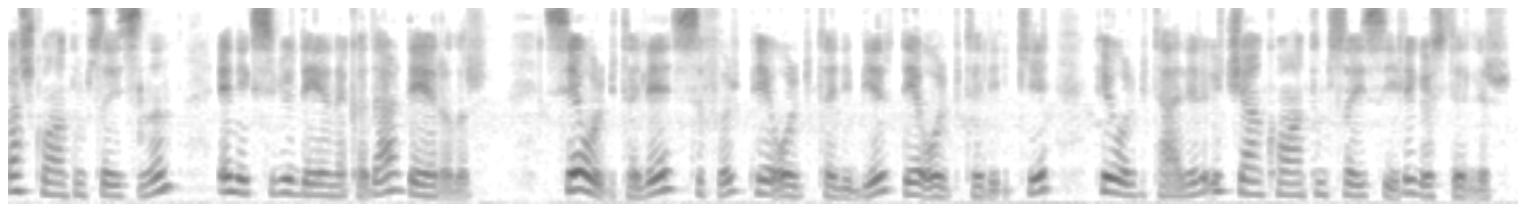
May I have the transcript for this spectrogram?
baş kuantum sayısının n-1 değerine kadar değer alır. S orbitali 0, P orbitali 1, D orbitali 2, P orbitalleri 3 yan kuantum sayısı ile gösterilir.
